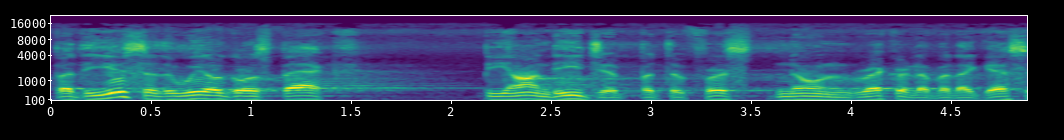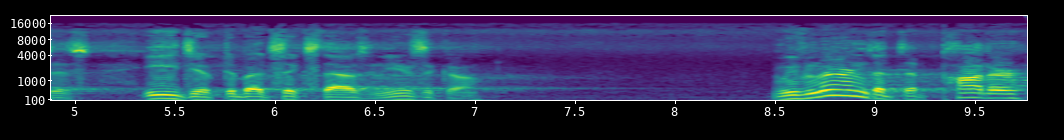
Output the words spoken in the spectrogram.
But the use of the wheel goes back beyond Egypt, but the first known record of it, I guess, is Egypt about 6,000 years ago. We've learned that the potter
